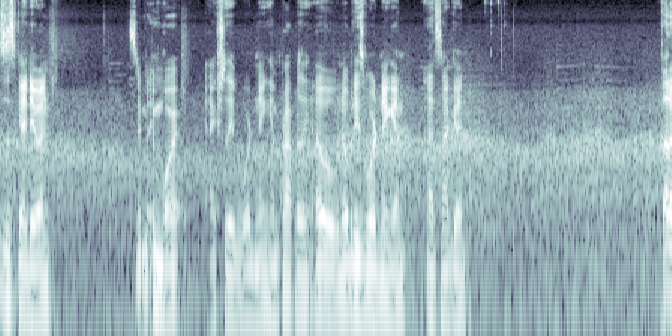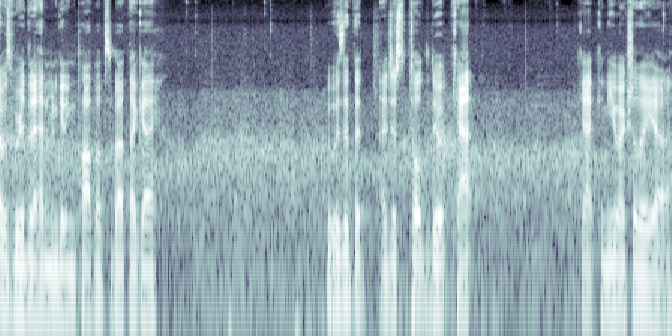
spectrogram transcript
What's this guy doing? Is anybody more actually wardening him properly? Oh, nobody's wardening him. That's not good. Thought it was weird that I hadn't been getting pop-ups about that guy. Who is it that I just told to do it? Cat? Cat, can you actually, uh...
